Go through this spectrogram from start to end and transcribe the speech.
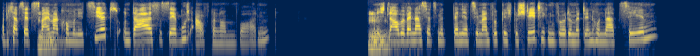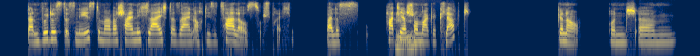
Aber ich habe es jetzt zweimal mhm. kommuniziert und da ist es sehr gut aufgenommen worden. Mhm. Und ich mhm. glaube, wenn das jetzt mit, wenn jetzt jemand wirklich bestätigen würde mit den 110, dann würde es das nächste Mal wahrscheinlich leichter sein, auch diese Zahl auszusprechen. Weil es hat mhm. ja schon mal geklappt. Genau. Und ähm,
